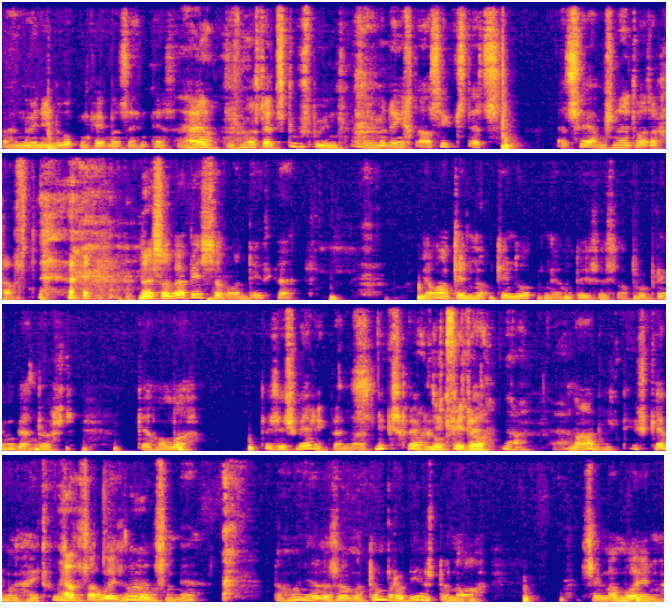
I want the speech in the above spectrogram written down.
Weil nur in die Noten können sind. Nicht? ja, ja. Das musst jetzt du spielen. Und wenn man denkt, ah, siehst du, jetzt, jetzt haben sie nicht weitergekauft. Nein, so war besser geworden, das, gell. Ja, und die, die Noten, ja, das ist ein Problem gewesen. Das, der haben wir, das ist schwierig, wenn man hat nichts ja gehört. nicht viel da. Nein. Nein, das kein man heute kann Ja. das alles nur lassen. Ne? Da haben wir das einmal dumm probiert. Danach sind wir mal in,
